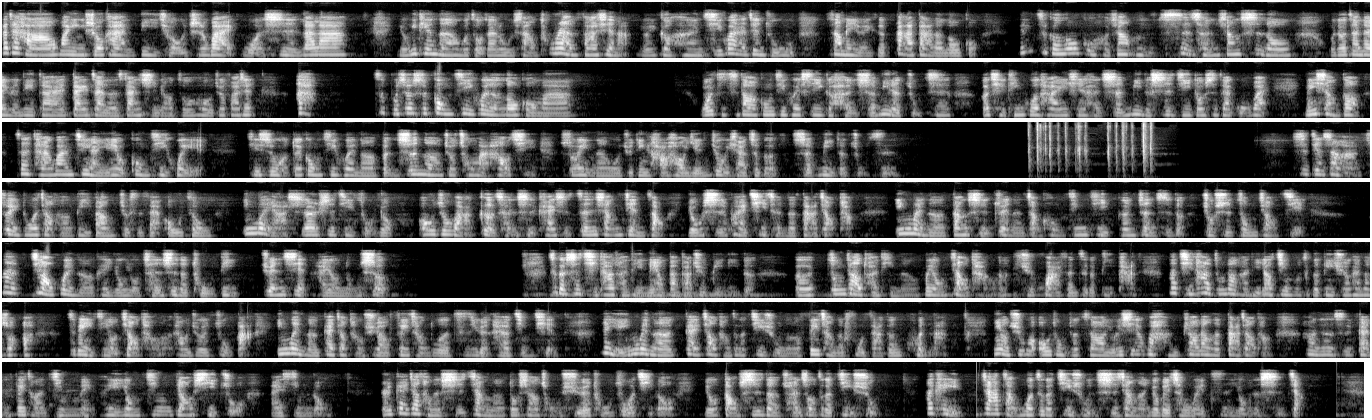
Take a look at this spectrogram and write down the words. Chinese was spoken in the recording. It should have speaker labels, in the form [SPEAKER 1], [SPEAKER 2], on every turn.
[SPEAKER 1] 大家好，欢迎收看《地球之外》，我是拉拉。有一天呢，我走在路上，突然发现啊，有一个很奇怪的建筑物，上面有一个大大的 logo。诶，这个 logo 好像嗯似曾相识哦。我就站在原地呆呆站了三十秒之后，就发现啊，这不就是共济会的 logo 吗？我只知道共济会是一个很神秘的组织，而且听过它一些很神秘的事迹都是在国外，没想到在台湾竟然也有共济会耶。其实我对共济会呢本身呢就充满好奇，所以呢我决定好好研究一下这个神秘的组织。世界上啊最多教堂的地方就是在欧洲，因为啊十二世纪左右，欧洲啊各城市开始争相建造由石块砌成的大教堂，因为呢当时最能掌控经济跟政治的就是宗教界，那教会呢可以拥有城市的土地、捐献还有农舍。这个是其他团体没有办法去比拟的，而宗教团体呢，会用教堂呢去划分这个地盘。那其他的宗教团体要进入这个地区，看到说啊，这边已经有教堂了，他们就会作罢，因为呢，盖教堂需要非常多的资源还有金钱。那也因为呢，盖教堂这个技术呢，非常的复杂跟困难。你有去过欧洲，你就知道有一些哇很漂亮的大教堂，他们真的是盖得非常的精美，可以用精雕细琢来形容。而盖教堂的石匠呢，都是要从学徒做起的哦，有导师的传授这个技术。那可以加掌握这个技术的石匠呢，又被称为自由的石匠。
